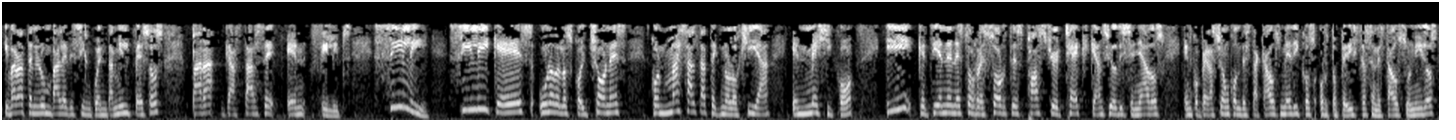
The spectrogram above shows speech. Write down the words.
y van a tener un vale de 50 mil pesos para gastarse en Philips. Silly, Silly que es uno de los colchones con más alta tecnología en México y que tienen estos resortes Posture Tech que han sido diseñados en cooperación con destacados médicos ortopedistas en Estados Unidos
